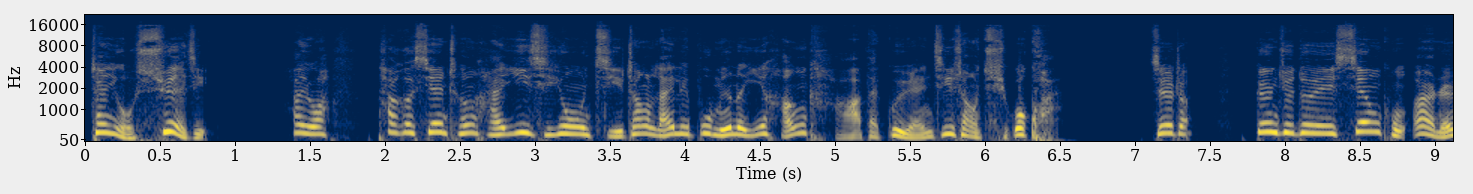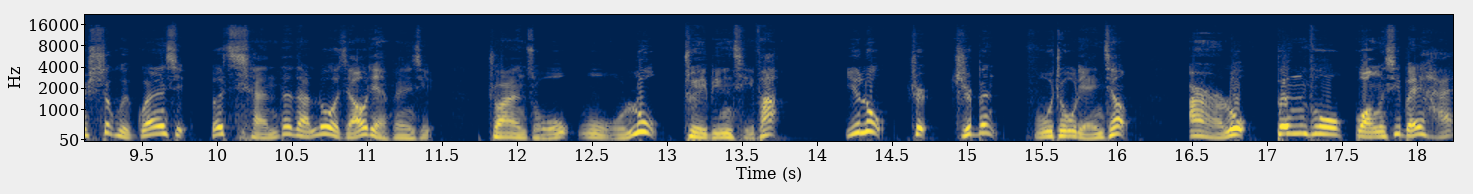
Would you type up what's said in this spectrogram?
沾有血迹，还有啊，他和仙成海一起用几张来历不明的银行卡在柜员机上取过款。接着，根据对先孔二人社会关系和潜在的落脚点分析，专案组五路追兵齐发：一路是直奔福州连江，二路奔赴广西北海，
